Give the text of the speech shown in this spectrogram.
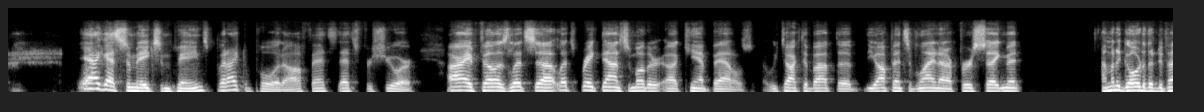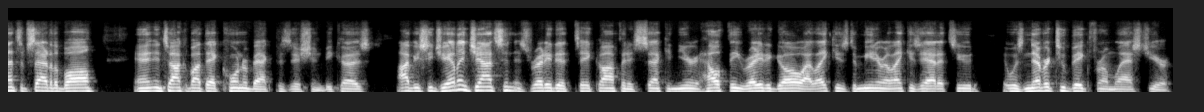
yeah, I got some aches and pains, but I can pull it off. That's that's for sure. All right, fellas, let's uh, let's break down some other uh, camp battles. We talked about the the offensive line in our first segment. I'm going to go to the defensive side of the ball and, and talk about that cornerback position because obviously Jaylon Johnson is ready to take off in his second year, healthy, ready to go. I like his demeanor. I like his attitude. It was never too big for him last year.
